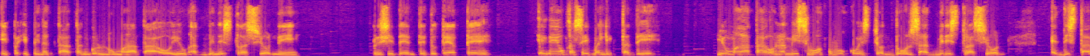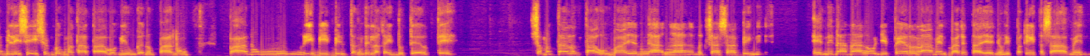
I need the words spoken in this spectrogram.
Ip- ipinagtatanggol ng mga tao yung administrasyon ni Presidente Duterte. Eh ngayon kasi baliktad eh. Yung mga tao na mismo ang kumu-question doon sa administrasyon. Eh destabilization bang matatawag yung ganun? Paano, paano ibibintang nila kay Duterte? Samantalang taong bayan nga nga nagsasabing eh ninanakaw niyo yung pera namin, bakit tayo yung ipakita sa amin?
